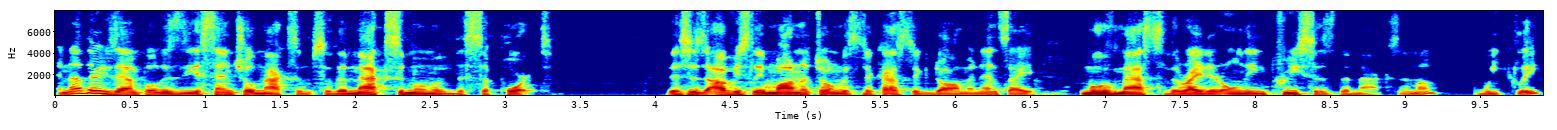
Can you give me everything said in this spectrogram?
Another example is the essential maximum, so the maximum of the support. This is obviously monotone with stochastic dominance. I move mass to the right, it only increases the maximum weakly.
